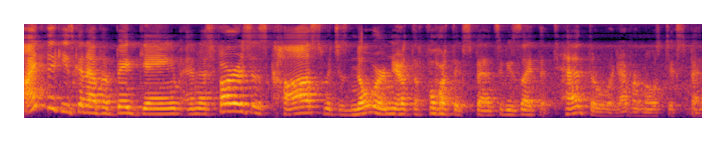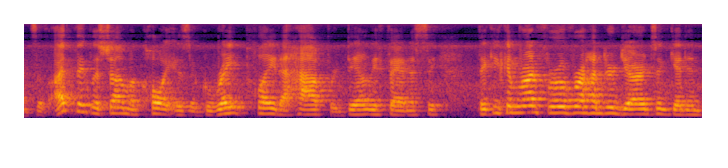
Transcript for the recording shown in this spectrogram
I think he's going to have a big game. And as far as his cost, which is nowhere near the fourth expensive, he's like the 10th or whatever most expensive. I think LeSean McCoy is a great play to have for daily fantasy. I think he can run for over 100 yards and get in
